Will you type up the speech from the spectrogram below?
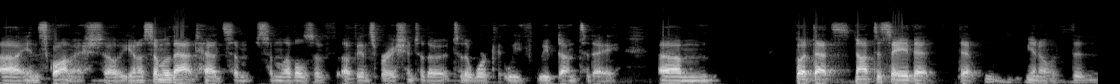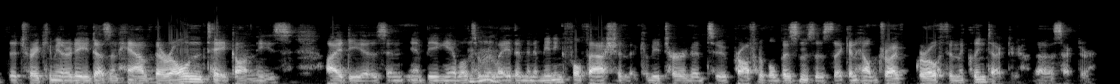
uh, in Squamish. So, you know, some of that had some some levels of, of inspiration to the to the work that we've we've done today. Um, but that's not to say that that you know the the trade community doesn't have their own take on these ideas and, and being able to mm-hmm. relay them in a meaningful fashion that can be turned into profitable businesses that can help drive growth in the clean tech uh, sector.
